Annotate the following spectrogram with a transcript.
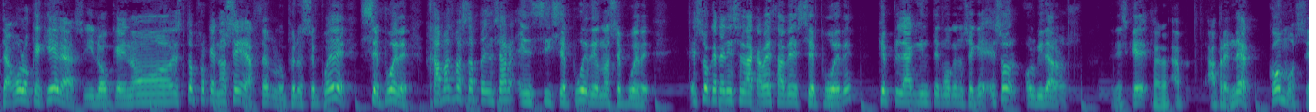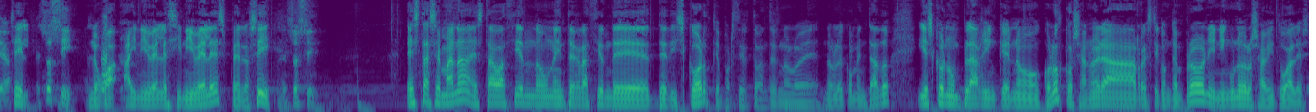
te hago lo que quieras y lo que no, esto es porque no sé hacerlo, pero se puede, se puede. Jamás vas a pensar en si se puede o no se puede. Eso que tenéis en la cabeza de se puede, qué plugin tengo que no sé qué, eso olvidaros. Tenéis que Claro. ap- aprender cómo se hace. Sí. Eso sí, Luego hay niveles y niveles, pero sí. eso sí. Esta semana he estado haciendo una integración de, de Discord, que por cierto antes no lo, he, no lo he comentado, y es con un plugin que no conozco, o sea, no era Resti Contempro ni ninguno de los habituales.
